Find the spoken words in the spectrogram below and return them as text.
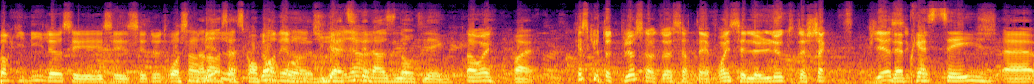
Lamborghini, là, c'est c'est- c'est 200-300 000. Non, non, là. ça se Là, compare on est pas. là. rendu Bugatti est dans une autre ligue. Ah ouais? Ouais. Qu'est-ce que tu as de plus à un certain point? C'est le luxe de chaque petite pièce. Le prestige, euh,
